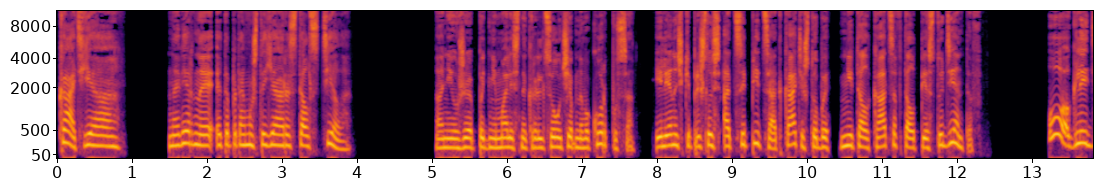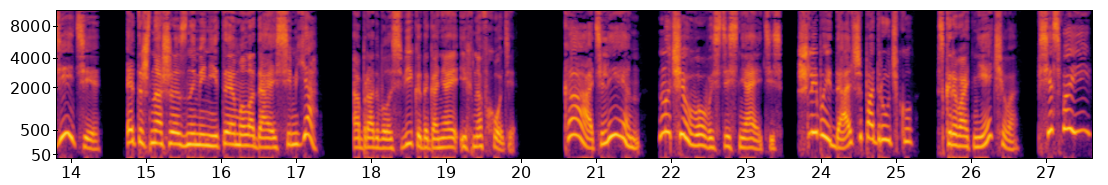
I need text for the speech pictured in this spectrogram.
«Кать, я... Наверное, это потому, что я растолстела». Они уже поднимались на крыльцо учебного корпуса, и Леночке пришлось отцепиться от Кати, чтобы не толкаться в толпе студентов. «О, глядите! Это ж наша знаменитая молодая семья!» — обрадовалась Вика, догоняя их на входе. «Кать, Лен, ну чего вы стесняетесь? Шли бы и дальше под ручку. Скрывать нечего. Все свои.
